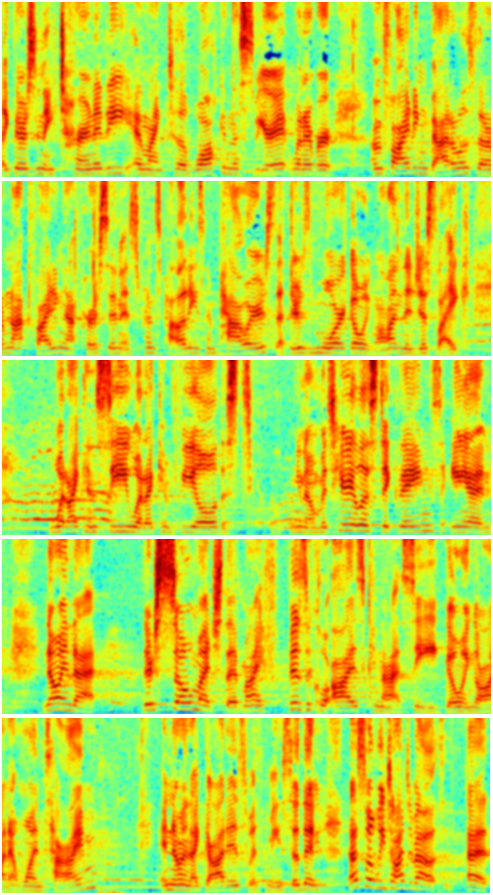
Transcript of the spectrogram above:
Like there's an eternity, and like to walk in the Spirit whenever I'm fighting battles, that I'm not fighting that person, it's principalities and powers, that there's more going on than just like what I can see, what I can feel, this, you know, materialistic things, and knowing that there's so much that my physical eyes cannot see going on at one time, and knowing that God is with me. So then that's what we talked about at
